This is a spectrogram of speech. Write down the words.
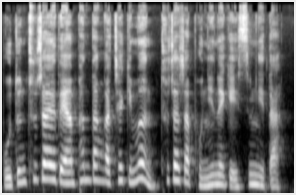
모든 투자에 대한 판단과 책임은 투자자 본인에게 있습니다.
